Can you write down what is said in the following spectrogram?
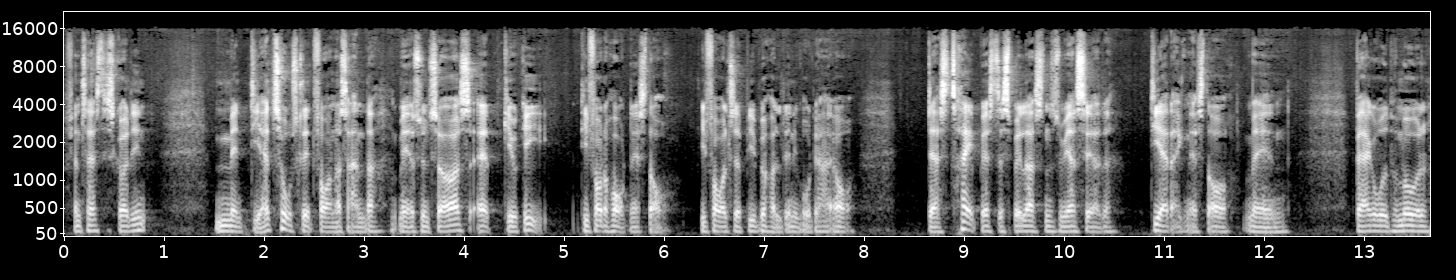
fantastisk godt ind. Men de er to skridt foran os andre. Men jeg synes så også, at GOG de får det hårdt næste år, i forhold til at bibeholde det niveau, de har i år deres tre bedste spillere, sådan som jeg ser det, de er der ikke næste år med en Bergerud på mål,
